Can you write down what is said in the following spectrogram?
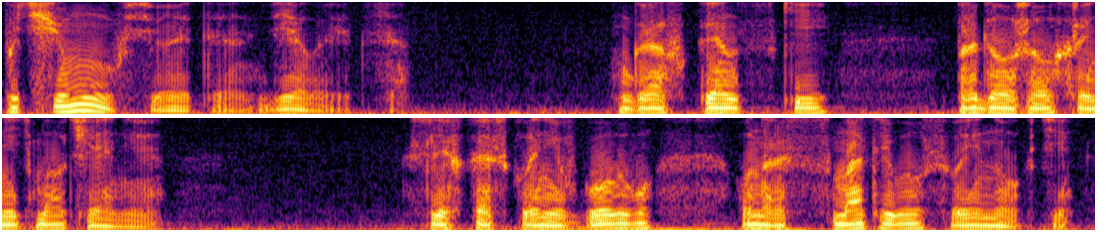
почему все это делается? Граф Кенский продолжал хранить молчание. Слегка склонив голову, он рассматривал свои ногти —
